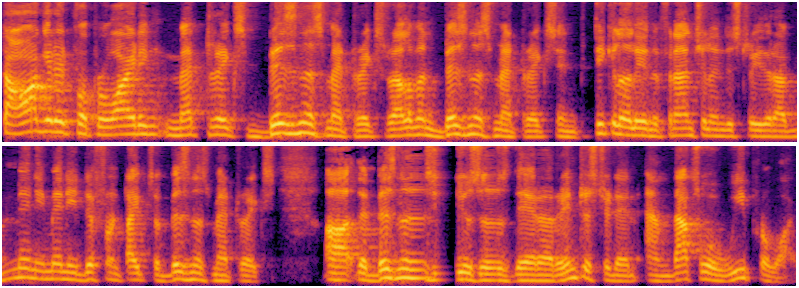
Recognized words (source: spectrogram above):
targeted for providing metrics, business metrics, relevant business metrics, and particularly in the financial industry, there are many, many different types of business metrics uh, that business users there are interested in, and that's what we provide.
